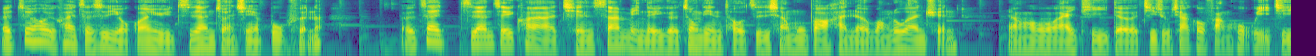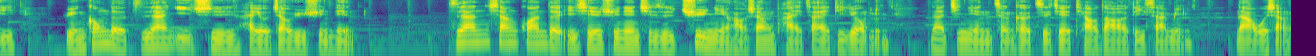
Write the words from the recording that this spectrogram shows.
而最后一块则是有关于资安转型的部分呢、而在治安这一块啊，前三名的一个重点投资项目包含了网络安全，然后 IT 的基础架构防护，以及员工的治安意识，还有教育训练。治安相关的一些训练，其实去年好像排在第六名，那今年整个直接跳到了第三名。那我想，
